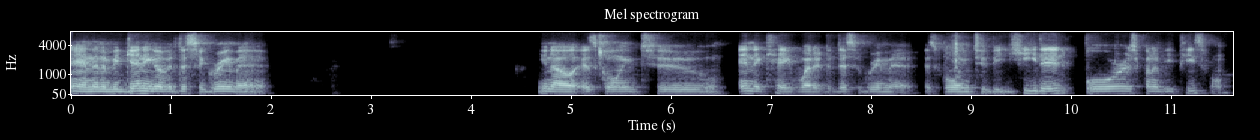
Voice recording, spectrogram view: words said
And in the beginning of a disagreement, you know, it's going to indicate whether the disagreement is going to be heated or it's going to be peaceful.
